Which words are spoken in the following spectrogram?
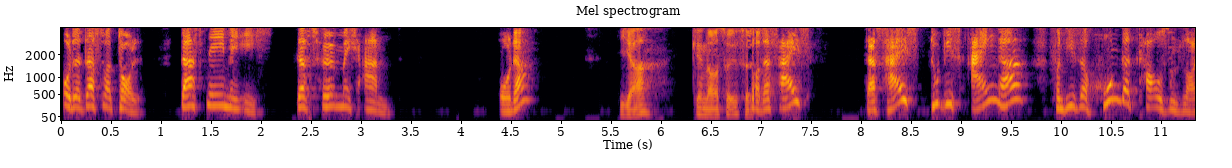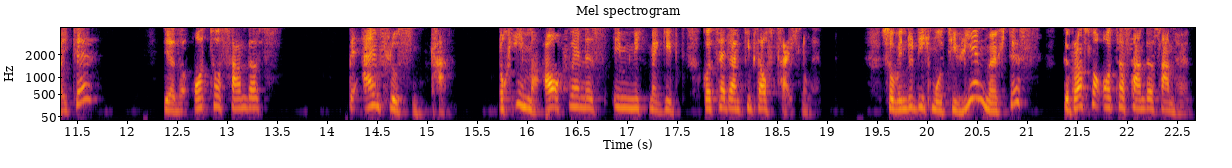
oder das war toll. Das nehme ich. Das hört mich an. Oder? Ja, genau so ist es. So, das heißt, das heißt, du bist einer von dieser 100.000 Leute, der der Otto Sanders beeinflussen kann. Noch immer, auch wenn es ihm nicht mehr gibt. Gott sei Dank gibt es Aufzeichnungen. So, wenn du dich motivieren möchtest, du brauchst nur Otto Sanders anhören.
